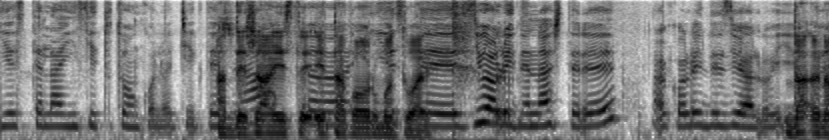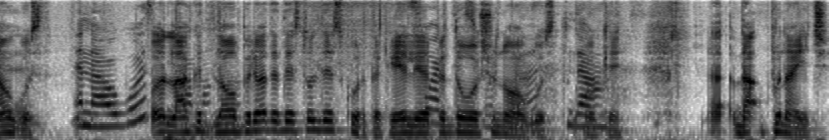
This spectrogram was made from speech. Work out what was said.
este la Institutul Oncologic deja. A, deja este etapa următoare. Este ziua lui de naștere, acolo e de ziua lui. Da, în august. În august. La, cât, la o perioadă destul de scurtă, că el Foarte e pe 21 scurtă, august. Da. Ok. Da, până aici.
